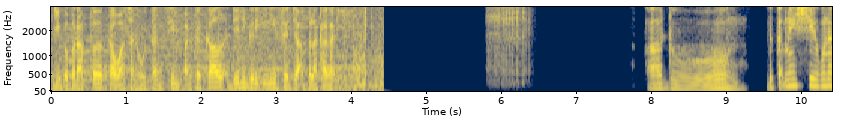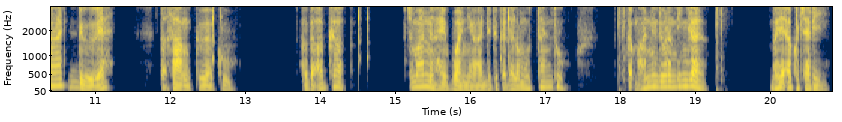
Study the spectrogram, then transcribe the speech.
di beberapa kawasan hutan simpan kekal di negeri ini sejak belakangan ini. Aduh, dekat Malaysia pun ada eh. Tak sangka aku. Agak-agak macam mana haiwan yang ada dekat dalam hutan tu? Dekat mana dia orang tinggal? Baik aku cari.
